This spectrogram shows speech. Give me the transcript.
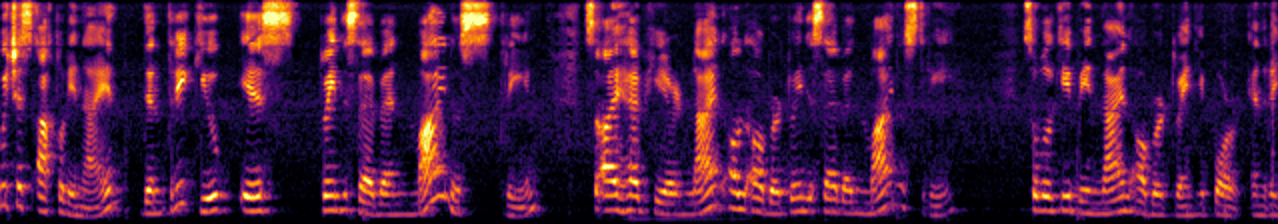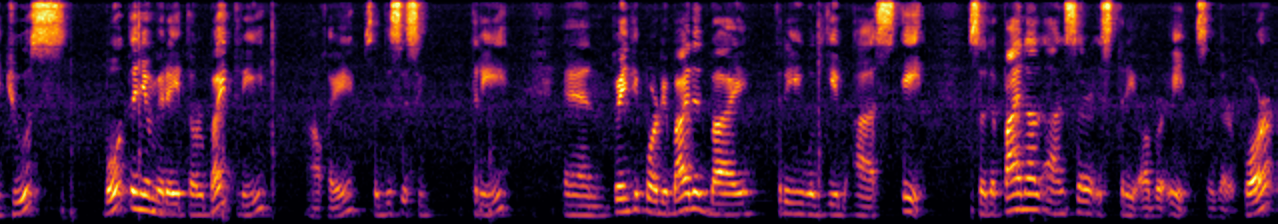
which is actually 9. Then 3 cubed is 27 minus 3. So I have here 9 all over 27 minus 3. So will give me 9 over 24 and reduce both the numerator by 3. Okay, so this is 3 and 24 divided by 3 will give us 8. So the final answer is 3 over 8. So therefore,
